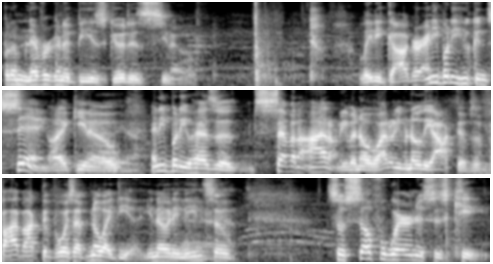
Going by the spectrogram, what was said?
but I'm never gonna be as good as you know. Lady Gaga, or anybody who can sing, like you know, Yeah, yeah. anybody who has a seven, I don't even know, I don't even know the octaves, a five octave voice, I have no idea. You know what I mean? yeah, so, so self awareness is key.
